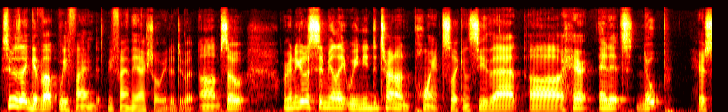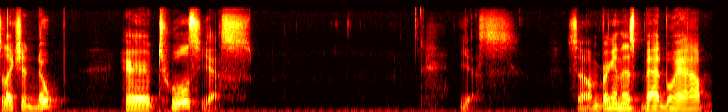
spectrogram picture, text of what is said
soon as I give up, we find we find the actual way to do it. Um, so we're gonna go to simulate. We need to turn on points so I can see that. Uh, hair edit, nope. Hair selection, nope. Hair tools, yes. Yes. So I'm bringing this bad boy out.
